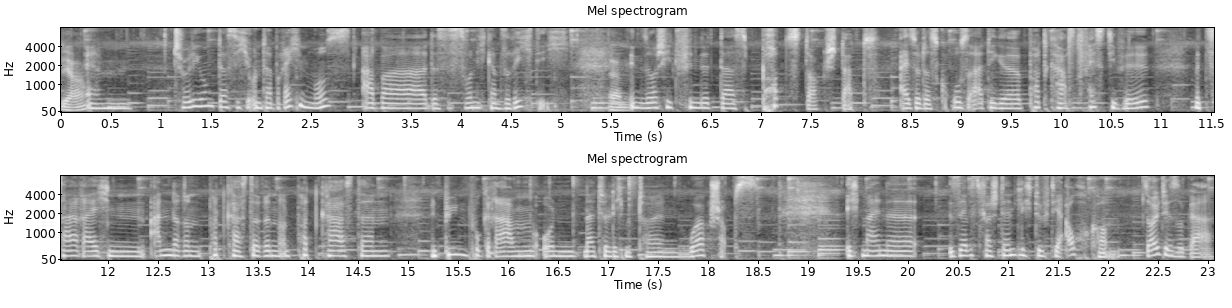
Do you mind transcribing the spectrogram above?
Ja. Ähm, Entschuldigung, dass ich unterbrechen muss, aber das ist so nicht ganz richtig. Ähm. In Sorschied findet das Podstock statt, also das großartige Podcast-Festival mit zahlreichen anderen Podcasterinnen und Podcastern, mit Bühnenprogrammen und natürlich mit tollen Workshops. Ich meine, selbstverständlich dürft ihr auch kommen, sollt ihr sogar.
